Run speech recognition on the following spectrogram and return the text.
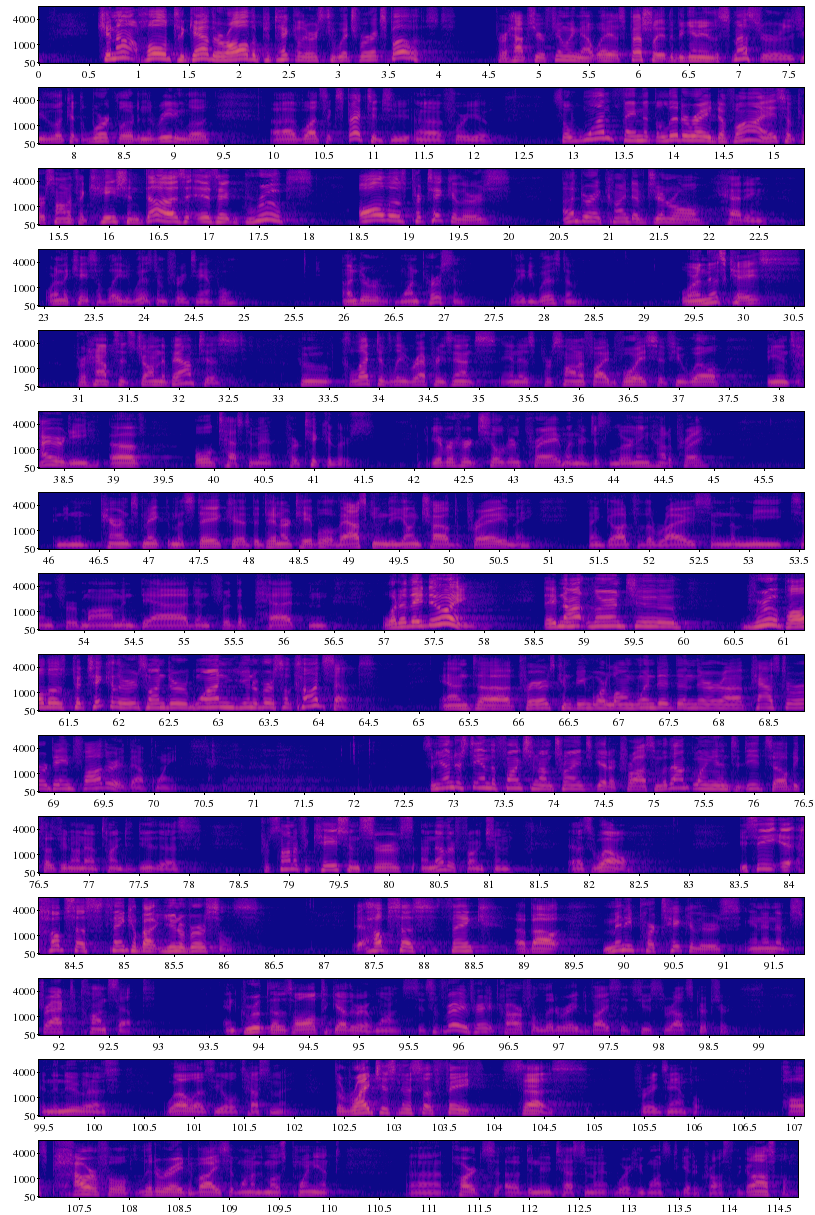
cannot hold together all the particulars to which we're exposed. Perhaps you're feeling that way, especially at the beginning of the semester, as you look at the workload and the reading load of what's expected to, uh, for you. So, one thing that the literary device of personification does is it groups all those particulars under a kind of general heading, or in the case of Lady Wisdom, for example, under one person, Lady Wisdom. Or in this case, perhaps it's John the Baptist, who collectively represents in his personified voice, if you will, the entirety of Old Testament particulars. Have you ever heard children pray when they're just learning how to pray? And parents make the mistake at the dinner table of asking the young child to pray, and they thank God for the rice and the meat, and for mom and dad, and for the pet. And what are they doing? They've not learned to group all those particulars under one universal concept. And uh, prayers can be more long winded than their uh, pastor or ordained father at that point. So you understand the function I'm trying to get across, and without going into detail, because we don't have time to do this, personification serves another function as well. You see, it helps us think about universals. It helps us think about many particulars in an abstract concept and group those all together at once. It's a very, very powerful literary device that's used throughout Scripture, in the New as well as the Old Testament. The righteousness of faith says, for example, Paul's powerful literary device at one of the most poignant uh, parts of the New Testament where he wants to get across the gospel.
